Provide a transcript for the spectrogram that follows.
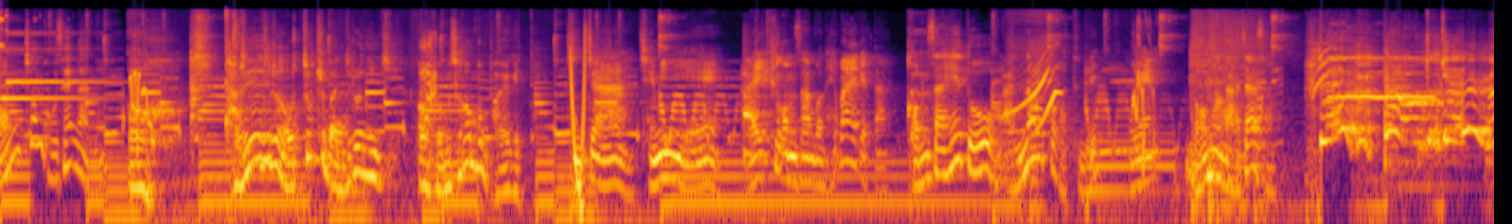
엄청 고생하네. 어, 다른 애들은 어떻게 만들었는지 어, 영상 한번 봐야겠다 진짜 재민이 얘 IQ 검사 한번 해봐야겠다. 검사해도 안 나올 것 같은데? 왜? 너무 낮아서. 아 어떡해 어?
